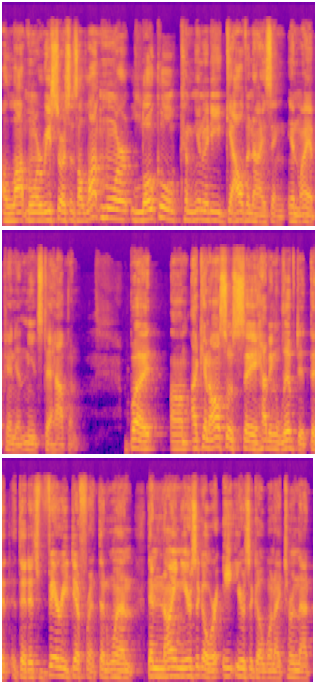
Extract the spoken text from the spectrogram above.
a lot more resources, a lot more local community galvanizing, in my opinion, needs to happen. But um, I can also say, having lived it, that that it's very different than when than nine years ago or eight years ago when I turned that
